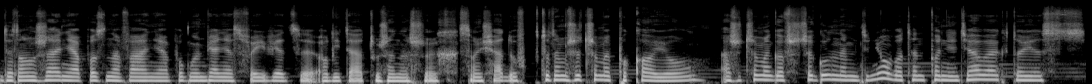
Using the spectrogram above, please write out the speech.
drążenia, poznawania, pogłębiania swojej wiedzy o literaturze naszych sąsiadów, którym życzymy pokoju, a życzymy go w szczególnym dniu, bo ten poniedziałek to jest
